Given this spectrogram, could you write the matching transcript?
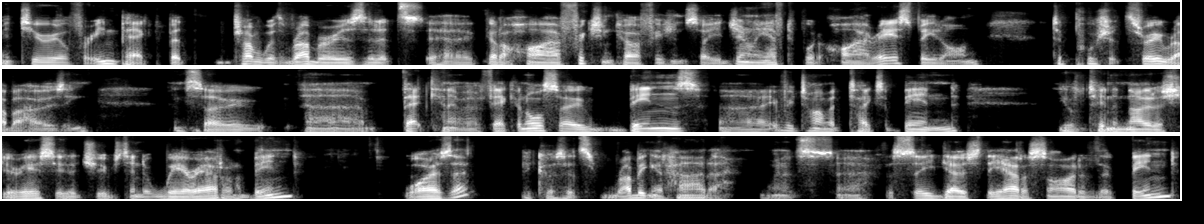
material for impact. But the trouble with rubber is that it's uh, got a higher friction coefficient. So you generally have to put a higher airspeed on to push it through rubber hosing. And so uh, that can have an effect. And also bends, uh, every time it takes a bend, you'll tend to notice your air tubes tend to wear out on a bend. Why is that? Because it's rubbing it harder when it's uh, the seed goes to the outer side of the bend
